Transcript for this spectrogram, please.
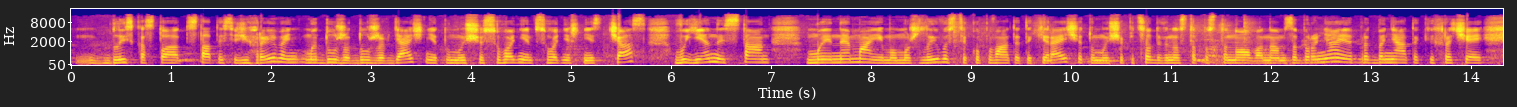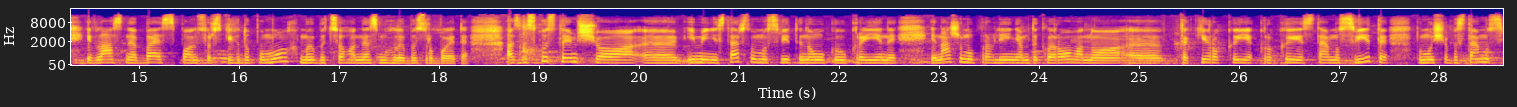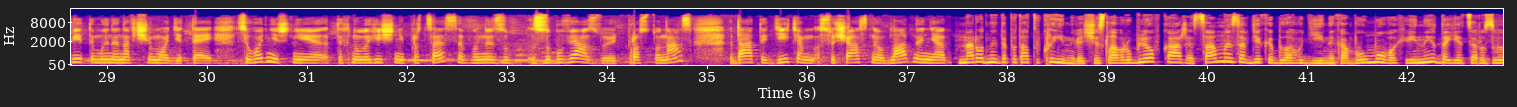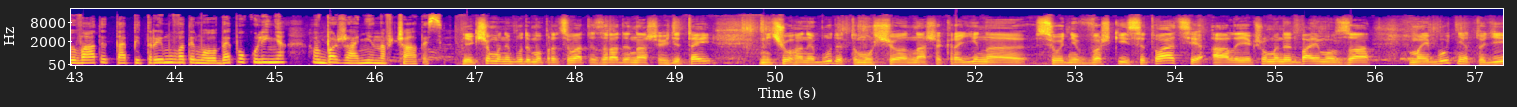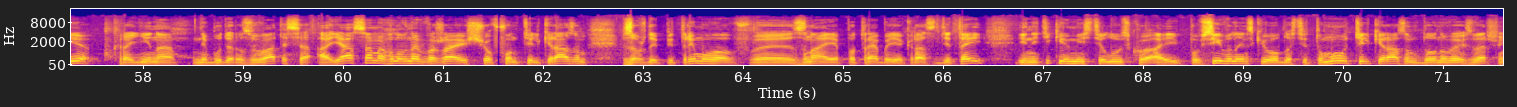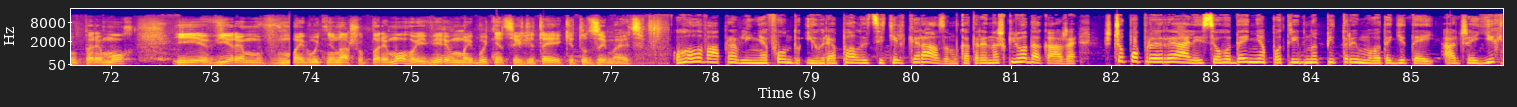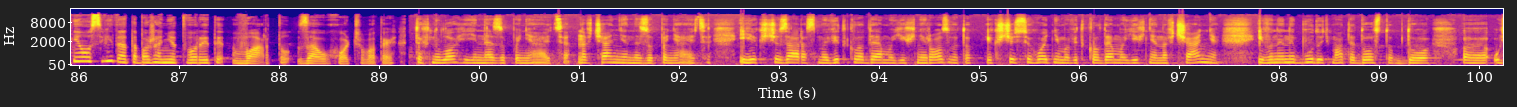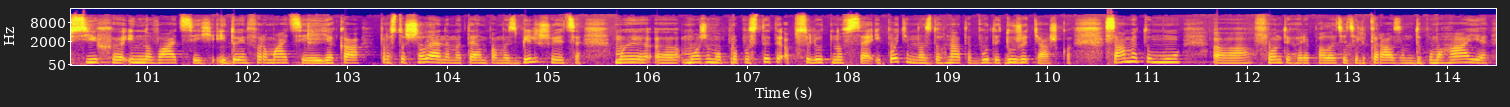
близько 100 100 тисяч гривень. Ми дуже дуже вдячні, тому що сьогодні, в сьогоднішній час, воєнний стан, ми не маємо можливості купувати такі речі, тому що 590 постанова нам забороняє придбання таких речей. І власне без спонсорських допомог ми би цього не змогли би зробити. А в зв'язку з тим, що е, і Міністерством освіти і науки України, і нашим управлінням декларовано е, такі роки, як роки STEM освіти, тому що без STEM освіти ми не навчимо дітей. Сьогоднішні технологічні процеси вони зоб- зобов'язують просто нас дати дітям сучасне обладнання. Народний депутат України В'ячеслав Рубльов каже, саме завдяки благодійникам в умовах війни вдається розвивати та підтримувати молоде покоління в бажанні навчатись. Якщо ми не будемо працювати заради наших дітей, нічого не буде, тому що наша країна сьогодні в важкій ситуації. Але якщо ми не дбаємо за майбутнє, тоді країна не буде розвиватися. А я саме головне вважаю, що фонд тільки разом завжди підтримував, е, знає потреби якраз дітей і не тільки в місті Луцьку, а й по всій Волинській області. Тому тільки разом до нових звершень, перемог і віримо в майбутню нашу перемогу, і віримо в майбутнє цих дітей, які тут займаються. Голова правління фонду Ігоря Палиці тільки разом Катерина Шкльода каже, що, попри реалії сьогодення, потрібно підтримувати дітей, адже їхня освіта та бажання творити варто заохочувати. Технології не зупиняються, навчання не зупиняється. І якщо зараз ми відкладемо їхній розвиток, якщо сьогодні ми відкладемо їхнє навчання, і вони не будуть мати доступ до е, усіх інновацій і до інформації, яка просто шаленими темпами збільшується, ми е, можемо пропустити абсолютно все, і потім нас догнати буде дуже тяжко. Саме тому е, фонд Ігоря Палиця тільки разом допомагає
